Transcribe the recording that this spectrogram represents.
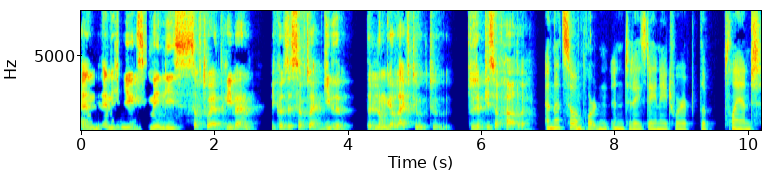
And, and here it's mainly software driven because the software gives the, the longer life to, to, to the piece of hardware. And that's so important in today's day and age where the planned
